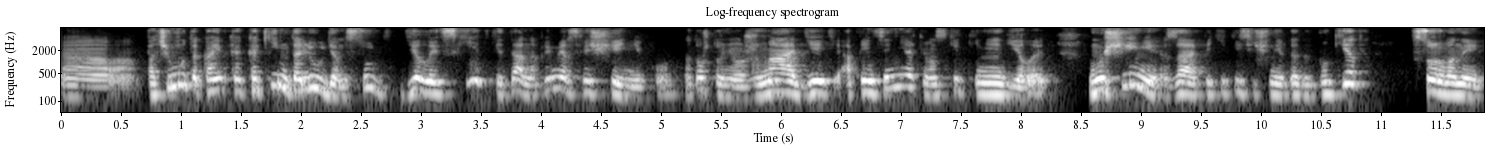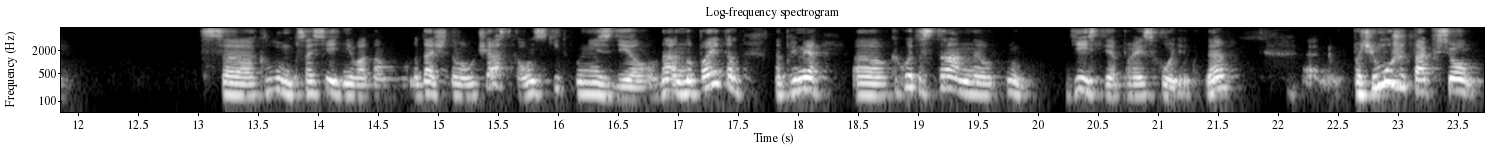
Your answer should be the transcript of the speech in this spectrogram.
А, почему-то каким-то людям суд делает скидки, да, например, священнику, на то, что у него жена, дети, а пенсионерке он скидки не делает. Мужчине за пятитысячный вот этот букет, сорванный с клумб соседнего там, дачного участка, он скидку не сделал. Да? Но поэтому, например, а, какое-то странное ну, действие происходит. Да? Почему же так все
